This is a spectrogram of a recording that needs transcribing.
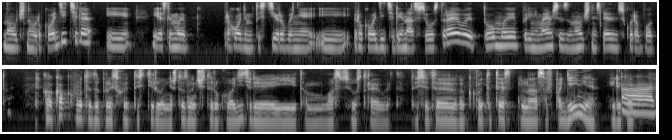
научного руководителя, и если мы проходим тестирование, и руководители и нас все устраивает, то мы принимаемся за научно-исследовательскую работу. А как вот это происходит тестирование? Что значит ты руководитель и там вас все устраивает? То есть это какой-то тест на совпадение или как? А,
